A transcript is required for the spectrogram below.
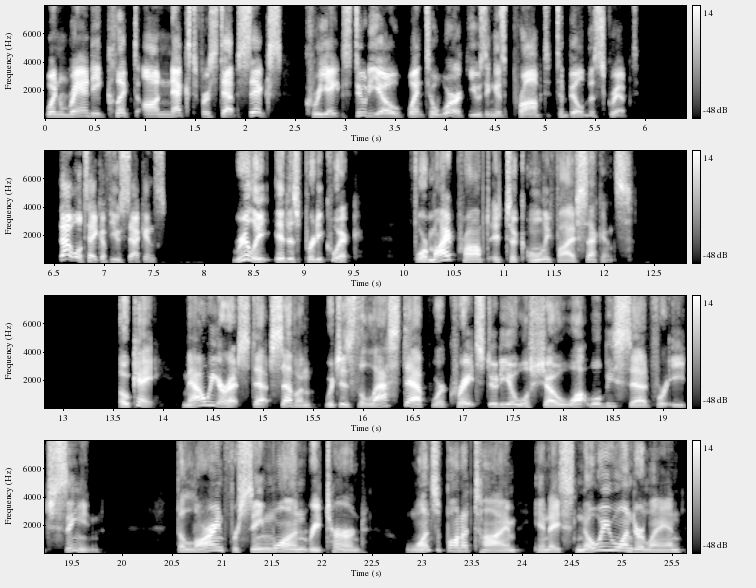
When Randy clicked on next for step six, Create Studio went to work using his prompt to build the script. That will take a few seconds. Really, it is pretty quick. For my prompt, it took only 5 seconds. Okay, now we are at step 7, which is the last step where Create Studio will show what will be said for each scene. The line for scene 1 returned Once upon a time, in a snowy wonderland,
